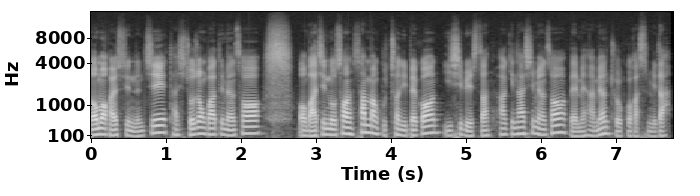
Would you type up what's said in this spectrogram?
넘어갈 수 있는지 다시 조정받으면서 어, 마지노선 39,200원 21선 확인하시면서 매매하면 좋을 것 같습니다.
